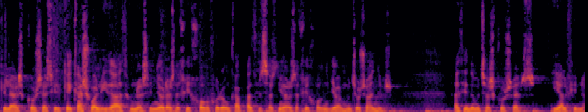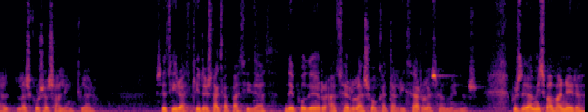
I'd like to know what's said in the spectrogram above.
que las cosas, qué casualidad, unas señoras de Gijón fueron capaces, esas señoras de Gijón llevan muchos años haciendo muchas cosas y al final las cosas salen, claro. Es decir, adquieres la capacidad de poder hacerlas o catalizarlas al menos. Pues de la misma manera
